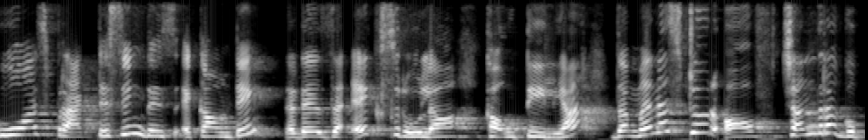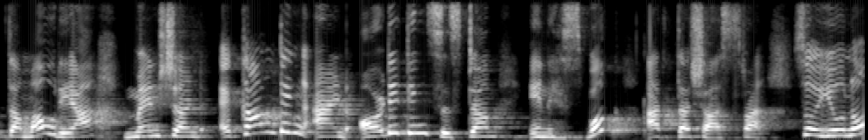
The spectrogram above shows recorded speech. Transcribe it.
who was practicing this accounting? That is the ex-ruler Kautilya. The minister of Chandragupta Maurya mentioned accounting and auditing system in his book Arthashastra. So, you know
